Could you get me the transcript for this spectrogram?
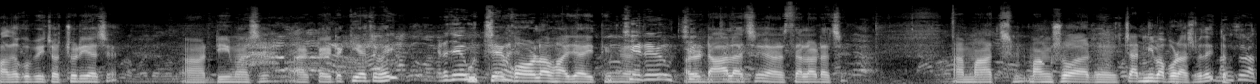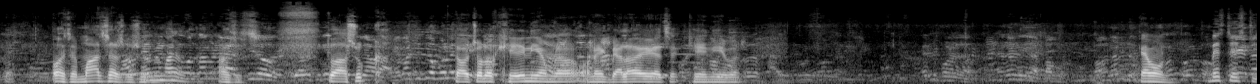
বাঁধাকপি চচ্চড়ি আছে আর ডিম আছে। আর একটা এটা কি আছে ভাই? এটা যে উচ্ছে করলা ভাজা আই থিঙ্ক আর ডাল আছে আর স্যালাড আছে। আর মাছ মাংস আর চাটনি পাঁপড় আসবে তাই তো? ও আচ্ছা মাছ আসবে শুধু? আচ্ছা আচ্ছা। তো আসুক। তাও চলো খেয়ে নিই আমরা অনেক বেলা হয়ে গেছে খেয়ে নিই এবার। কেমন? বেশ টেস্টি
